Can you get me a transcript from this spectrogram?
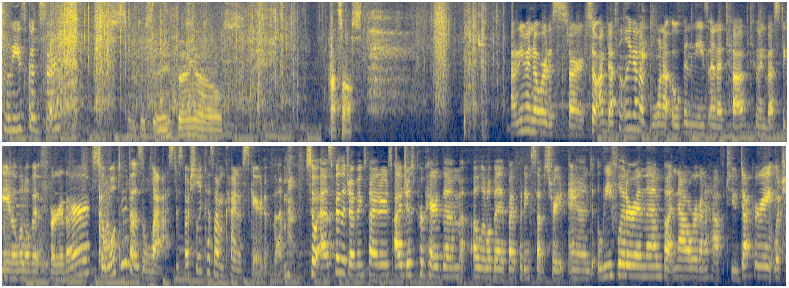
please, good sir. See if there's anything else. Hot sauce. I don't even know where to start. So I'm definitely gonna wanna open these in a tub to investigate a little bit further. So we'll do those last, especially because I'm kind of scared of them. So as for the jumping spiders, I just prepared them a little bit by putting substrate and leaf litter in them, but now we're gonna have to decorate, which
